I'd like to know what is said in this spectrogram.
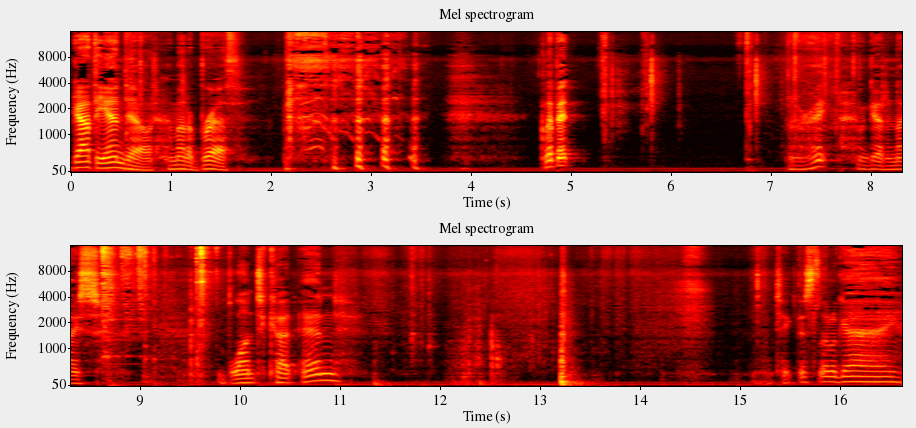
Got the end out. I'm out of breath. Clip it. All right, we got a nice blunt cut end. Take this little guy,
